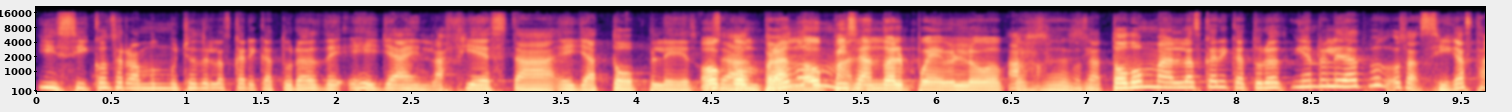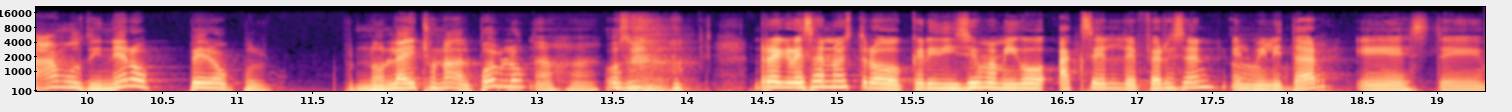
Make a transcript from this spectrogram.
Y sí conservamos muchas de las caricaturas de ella en la fiesta, ella topless. O, sea, comprando, o pisando al pueblo, Ajá, cosas así. O sea, todo mal las caricaturas. Y en realidad, pues, o sea, sí gastábamos dinero, pero pues no le ha hecho nada al pueblo. Ajá. O sea, Regresa nuestro queridísimo amigo Axel de Fersen, el Oh. militar, este,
